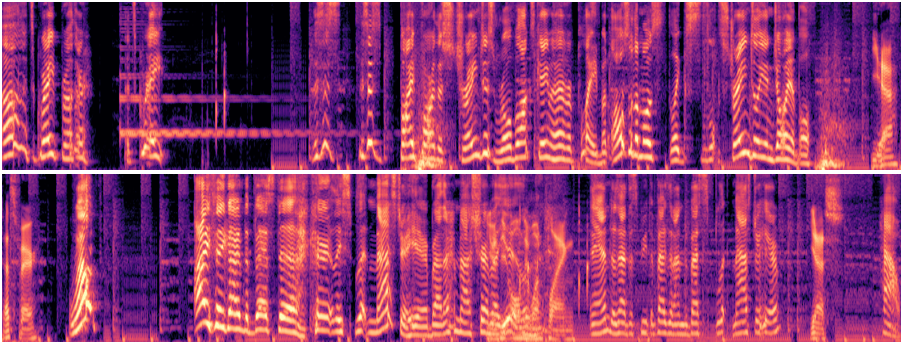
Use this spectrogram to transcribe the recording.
Oh, that's great, brother. That's great. This is this is by far the strangest Roblox game I've ever played, but also the most like strangely enjoyable. Yeah, that's fair. Well, I think I'm the best uh, currently split master here, brother. I'm not sure about You're about the you. only one playing. And does that dispute the fact that I'm the best split master here? Yes, How?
